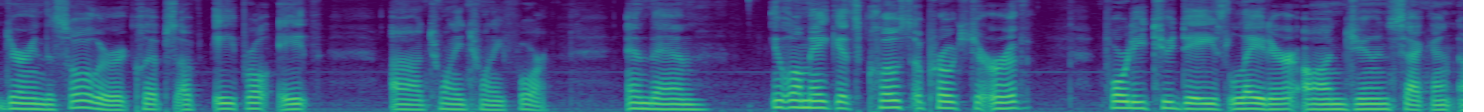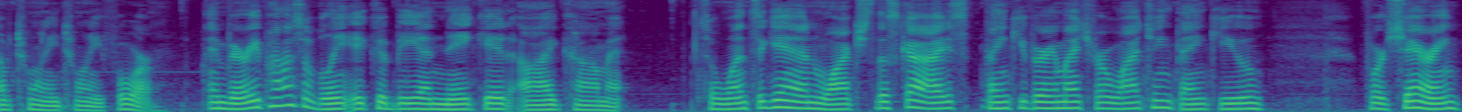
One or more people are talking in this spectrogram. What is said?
during the solar eclipse of April 8th, uh, 2024. And then it will make its close approach to Earth 42 days later on June 2nd of 2024. And very possibly it could be a naked eye comet. So once again, watch the skies. Thank you very much for watching. Thank you for sharing.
